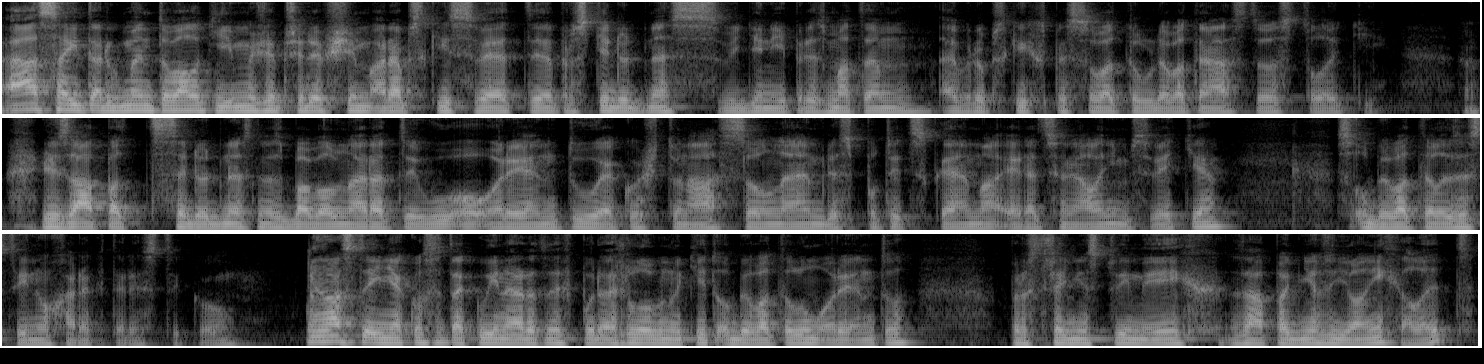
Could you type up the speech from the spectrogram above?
A Said argumentoval tím, že především arabský svět je prostě dodnes viděný prismatem evropských spisovatelů 19. století. Že Západ se dodnes nezbavil narrativu o Orientu jakožto násilném, despotickém a iracionálním světě s obyvateli se stejnou charakteristikou. No a stejně jako se takový narrativ podařilo vnutit obyvatelům Orientu prostřednictvím jejich západně vzdělaných elit,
